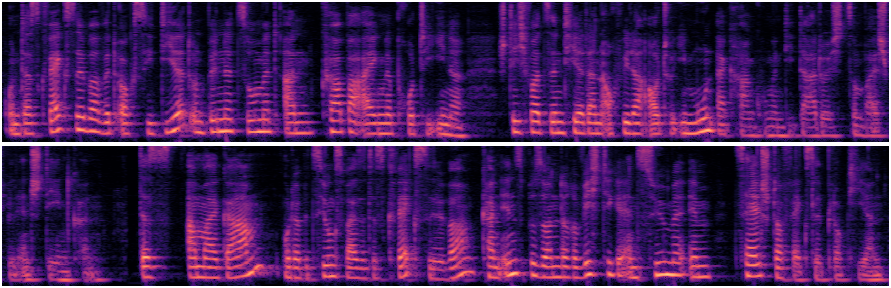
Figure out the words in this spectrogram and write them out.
Und das Quecksilber wird oxidiert und bindet somit an körpereigene Proteine. Stichwort sind hier dann auch wieder Autoimmunerkrankungen, die dadurch zum Beispiel entstehen können. Das Amalgam oder beziehungsweise das Quecksilber kann insbesondere wichtige Enzyme im Zellstoffwechsel blockieren.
